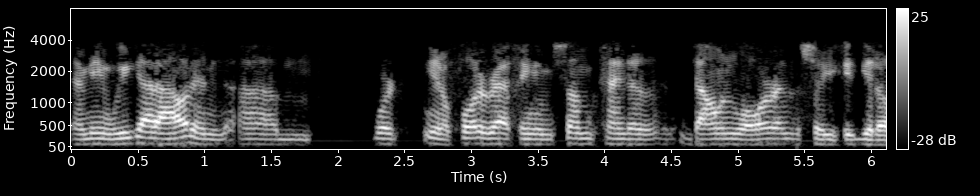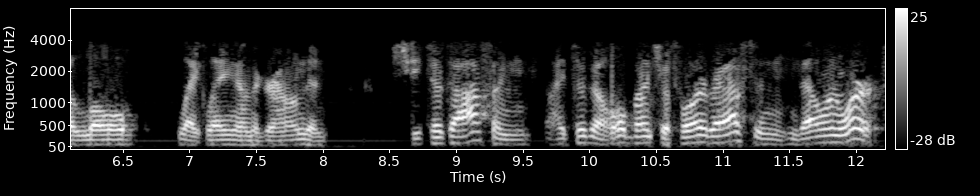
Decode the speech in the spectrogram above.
I mean, we got out and um, we're, you know, photographing him some kind of down lower, and so you could get a low, like laying on the ground. And she took off, and I took a whole bunch of photographs, and that one worked.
